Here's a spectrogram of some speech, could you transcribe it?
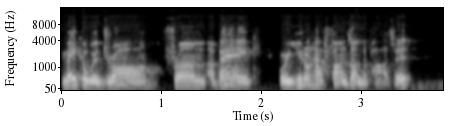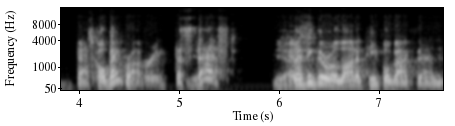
make a withdrawal from a bank where you don't have funds on deposit, that's called bank robbery. That's yes. theft. Yes. And I think there were a lot of people back then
